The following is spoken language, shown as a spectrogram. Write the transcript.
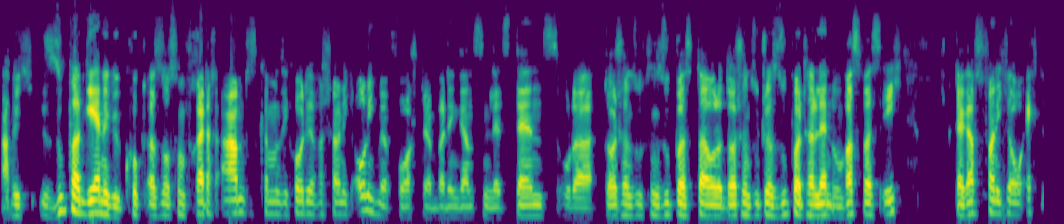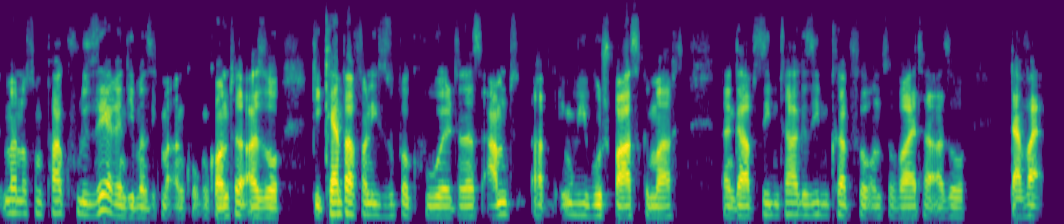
habe ich super gerne geguckt. Also, so ein Freitagabend, das kann man sich heute ja wahrscheinlich auch nicht mehr vorstellen bei den ganzen Let's Dance oder Deutschland sucht einen Superstar oder Deutschland sucht das Supertalent und was weiß ich. Da gab es, fand ich, auch echt immer noch so ein paar coole Serien, die man sich mal angucken konnte. Also die Camper fand ich super cool. Dann das Amt hat irgendwie wohl Spaß gemacht. Dann gab es sieben Tage, sieben Köpfe und so weiter. Also da war,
